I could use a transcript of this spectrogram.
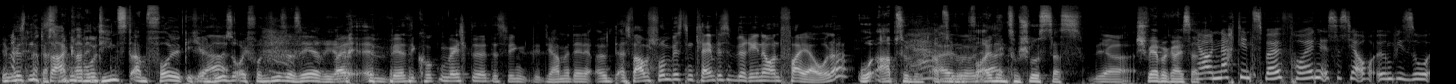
wir müssen noch das sagen. war gerade Dienst am Volk. Ich ja, erlöse euch von dieser Serie. Weil, äh, wer sie gucken möchte, deswegen, die haben ja den, es war aber schon ein bisschen, klein bisschen Verena on Fire, oder? Oh, absolut, ja. absolut. Also, Vor allen Dingen zum Schluss das. Ja. Schwer begeistert. Ja, und nach den zwölf Folgen ist es ja auch irgendwie so,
